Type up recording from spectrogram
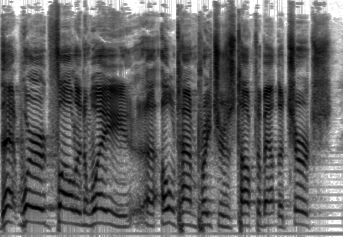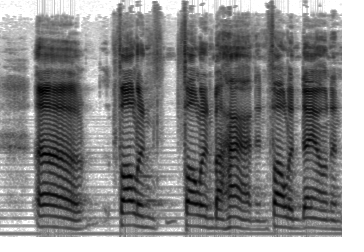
That word falling away, uh, old time preachers talked about the church uh, falling falling behind and falling down. And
